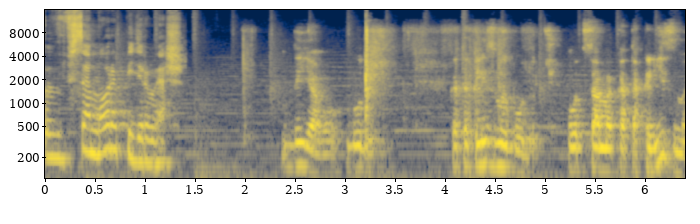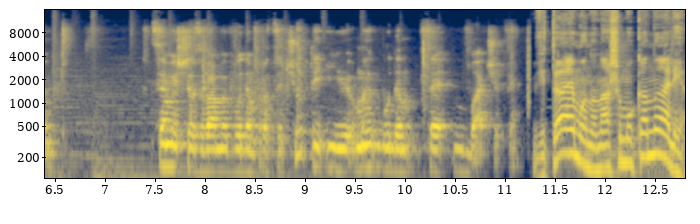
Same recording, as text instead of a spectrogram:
все море підірвеш. Диявол, будуть. Катаклізми будуть. От саме катаклізми. Це ми ще з вами будемо про це чути, і ми будемо це бачити. Вітаємо на нашому каналі.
